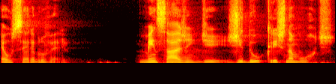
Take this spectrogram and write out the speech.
é o cérebro velho. Mensagem de Jiddu Krishnamurti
